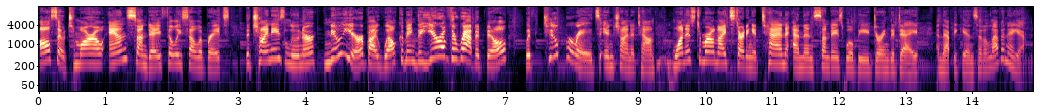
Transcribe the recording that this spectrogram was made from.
Also, tomorrow and Sunday, Philly celebrates the Chinese Lunar New Year by welcoming the Year of the Rabbit Bill with two parades in Chinatown. Hmm. One is tomorrow night starting at 10, and then Sundays will be during the day, and that begins at 11 a.m.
